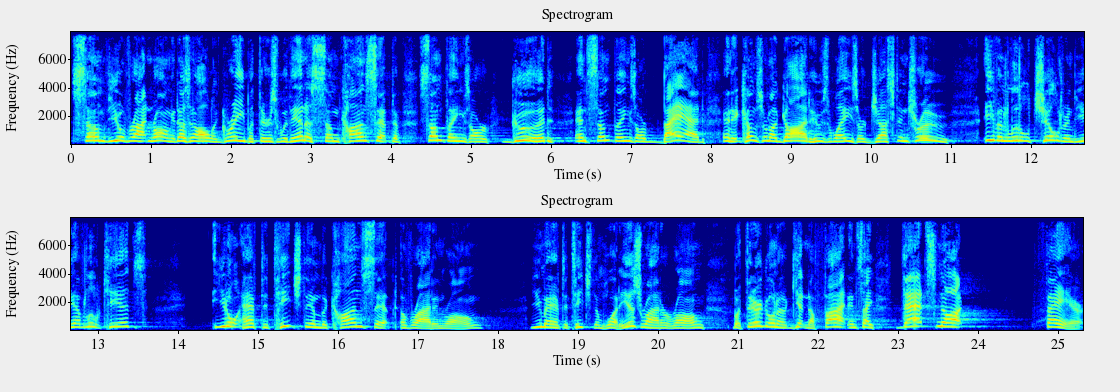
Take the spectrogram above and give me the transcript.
some view of right and wrong. It doesn't all agree, but there's within us some concept of some things are good and some things are bad. And it comes from a God whose ways are just and true. Even little children, do you have little kids? You don't have to teach them the concept of right and wrong. You may have to teach them what is right or wrong, but they're going to get in a fight and say, that's not fair.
